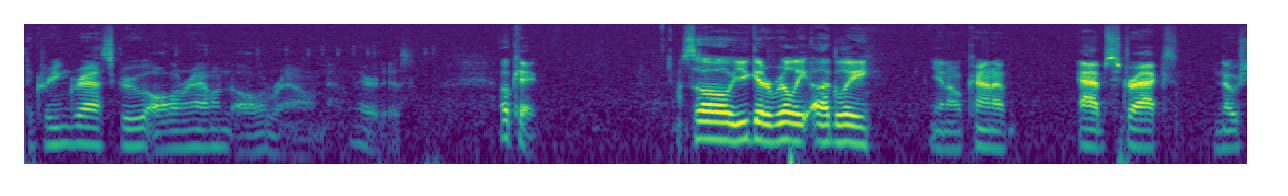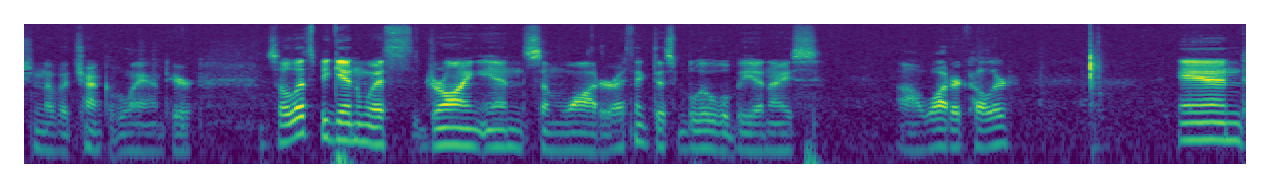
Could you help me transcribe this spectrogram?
The green grass grew all around, all around. There it is. Okay. So you get a really ugly, you know, kind of abstract notion of a chunk of land here. So let's begin with drawing in some water. I think this blue will be a nice uh, watercolor. And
